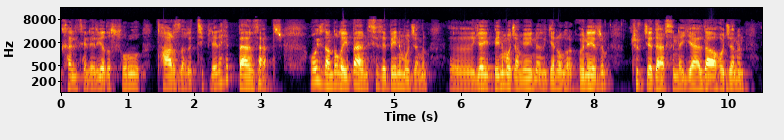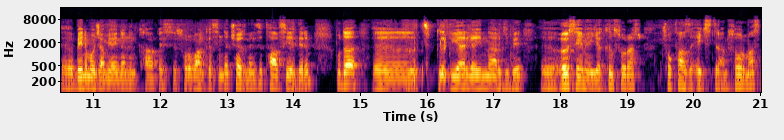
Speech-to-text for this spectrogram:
kaliteleri ya da soru tarzları, tipleri hep benzerdir. O yüzden dolayı ben size benim hocamın benim hocam yayınlarını genel olarak öneririm. Türkçe dersinde Yelda Hoca'nın e, benim hocam yayınlarının KPSS soru bankasında çözmenizi tavsiye ederim. Bu da e, tıpkı diğer yayınlar gibi e, ÖSYM'ye yakın sorar. Çok fazla ekstrem sormaz.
